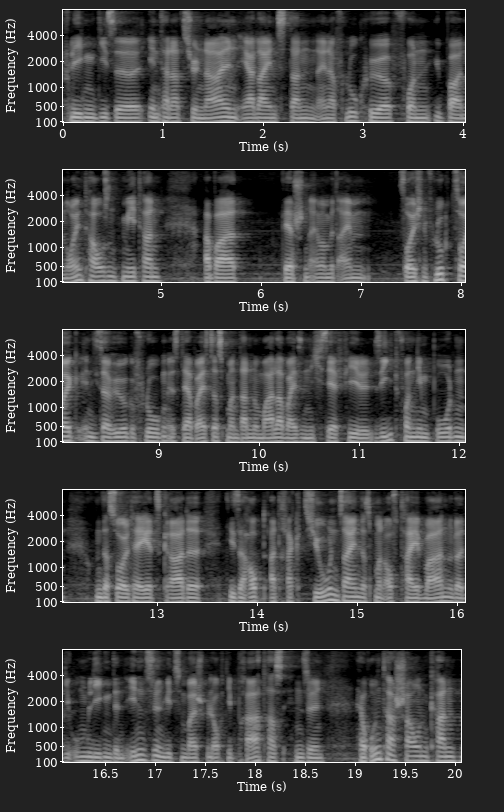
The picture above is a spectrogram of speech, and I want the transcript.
fliegen diese internationalen Airlines dann in einer Flughöhe von über 9000 Metern. Aber wer schon einmal mit einem solchen Flugzeug in dieser Höhe geflogen ist, der weiß, dass man dann normalerweise nicht sehr viel sieht von dem Boden. Und das sollte ja jetzt gerade diese Hauptattraktion sein, dass man auf Taiwan oder die umliegenden Inseln, wie zum Beispiel auch die Pratas-Inseln, herunterschauen kann.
